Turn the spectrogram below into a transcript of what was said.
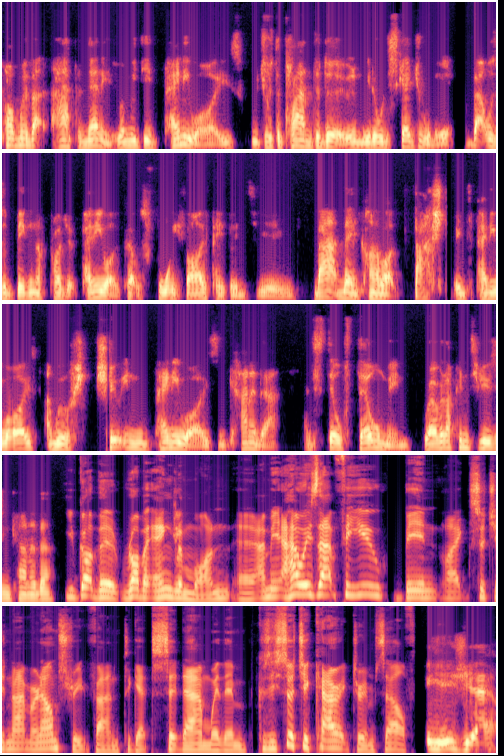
Problem with that happened then is when we did Pennywise, which was the plan to do, and we'd already scheduled it, that was a big enough project, Pennywise, that was 45 people interviewed. That then kind of like bashed into Pennywise, and we were shooting Pennywise in Canada and still filming Robodoc interviews in Canada. You've got the Robert Englund one. Uh, I mean, how is that for you, being like such a Nightmare on Elm Street fan, to get to sit down with him because he's such a character himself? He is, yeah.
